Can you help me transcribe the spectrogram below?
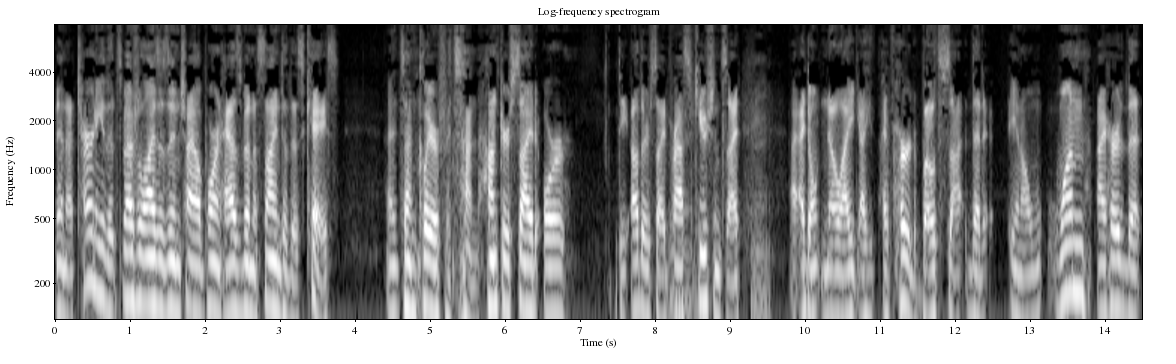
an attorney that specializes in child porn has been assigned to this case. It's unclear if it's on Hunter's side or the other side, prosecution side. I, I don't know. I, I I've heard both sides that you know. One, I heard that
